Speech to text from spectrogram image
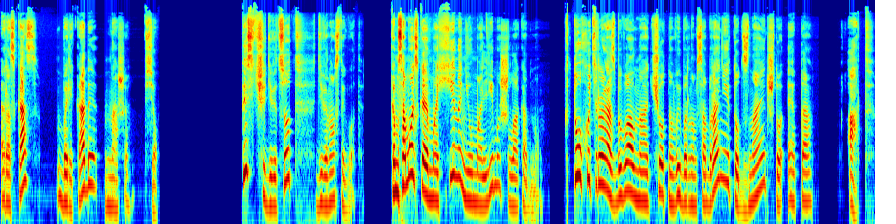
Рассказ «Баррикады. Наше все». 1990 год. Комсомольская махина неумолимо шла ко дну. Кто хоть раз бывал на отчетно-выборном собрании, тот знает, что это ад.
